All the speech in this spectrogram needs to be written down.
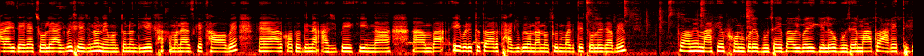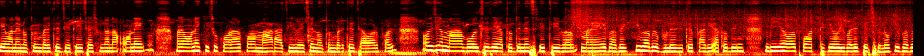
আর এক জায়গায় চলে আসবে সেই জন্য নেমন্তন্ন দিয়ে খা- মানে আজকে খাওয়াবে। আর কতদিনে আসবে কি না বা এই বাড়িতে তো আর থাকবেও না, নতুন বাড়িতে চলে যাবে। তো আমি মাকে ফোন করে বোঝাই বা ওই বাড়ি গেলেও বোঝাই। মা তো আগের থেকে মানে নতুন বাড়িতে যেতেই চাইছিল না। অনেক মানে অনেক কিছু করার পর মা রাজি হয়েছে নতুন বাড়িতে যাওয়ার পর। ওই যে মা বলছে যে এতদিনের স্মৃতি বা মানে এইভাবে কীভাবে ভুলে যেতে পারি? এতদিন বিয়ে হওয়ার পর থেকে ওই বাড়িতে ছিল, কীভাবে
